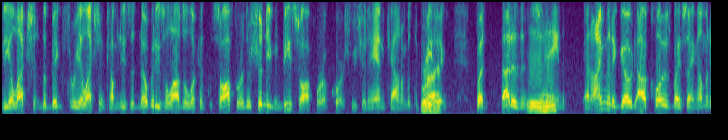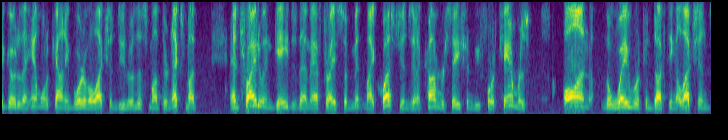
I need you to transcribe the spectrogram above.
the election, the big three election companies that nobody's allowed to look at the software. There shouldn't even be software, of course. We should hand count them at the Right. precinct. But that is Mhm. insane. And I'm going to go. I'll close by saying I'm going to go to the Hamilton County Board of Elections either this month or next month, and try to engage them after I submit my questions in a conversation before cameras on the way we're conducting elections,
